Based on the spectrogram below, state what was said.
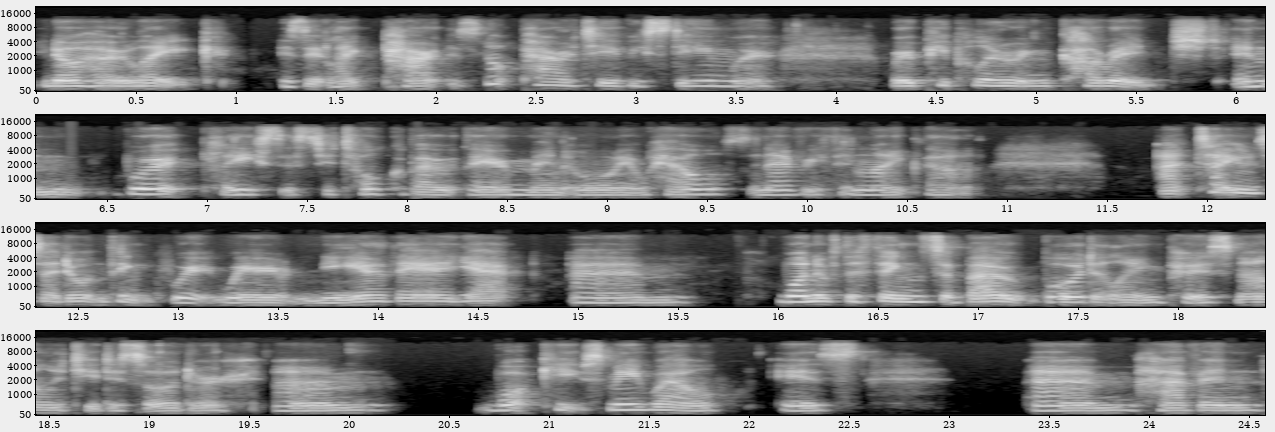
you know how like is it like par- it's not parity esteem where where people are encouraged in workplaces to talk about their mental health and everything like that. At times i don't think we're, we're near there yet. Um, one of the things about borderline personality disorder um, what keeps me well is um, having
